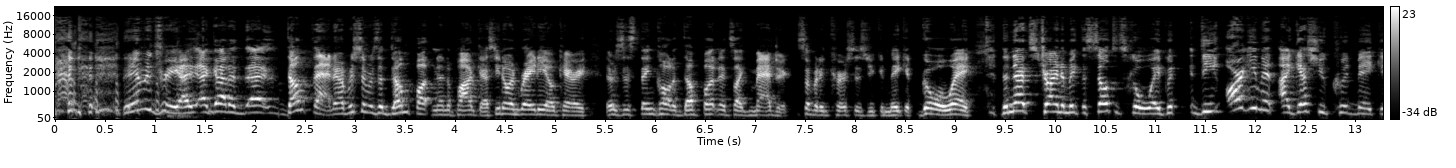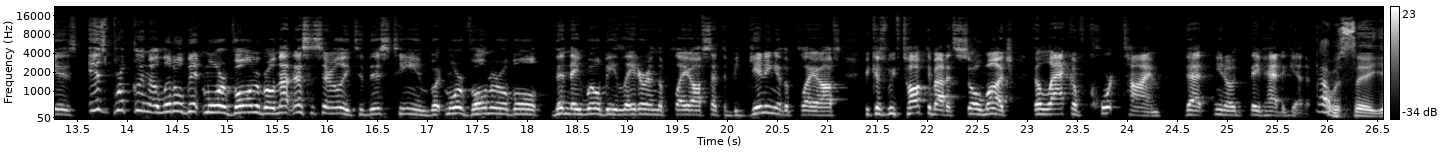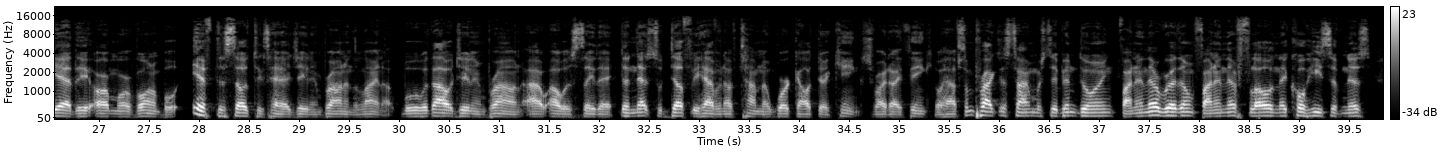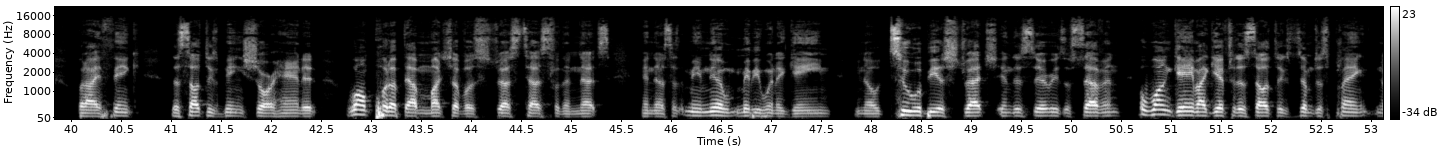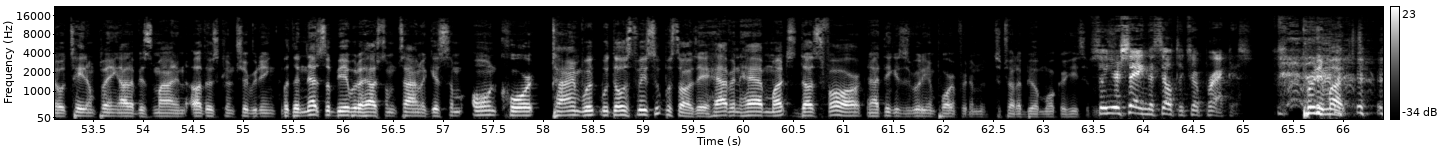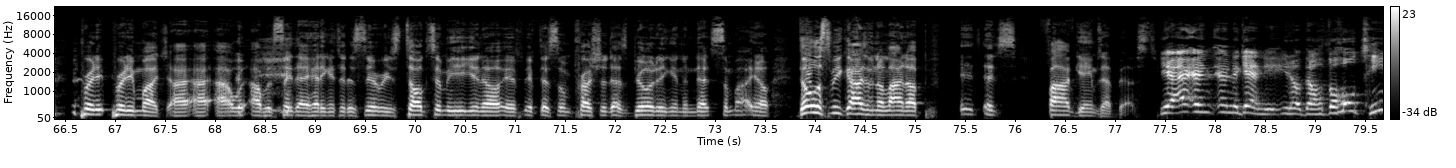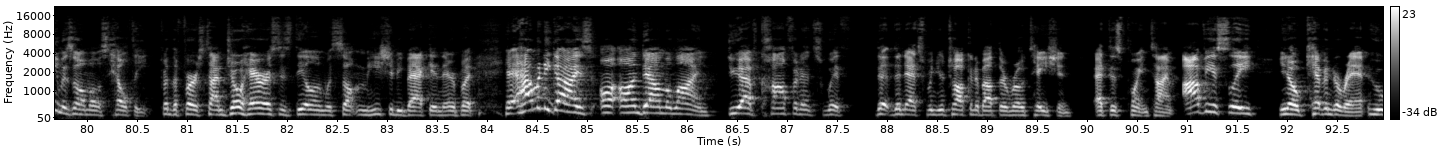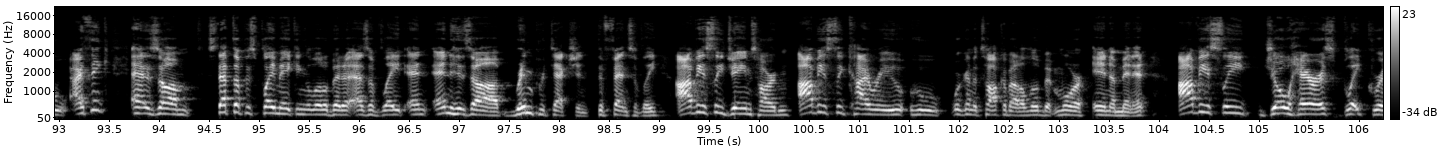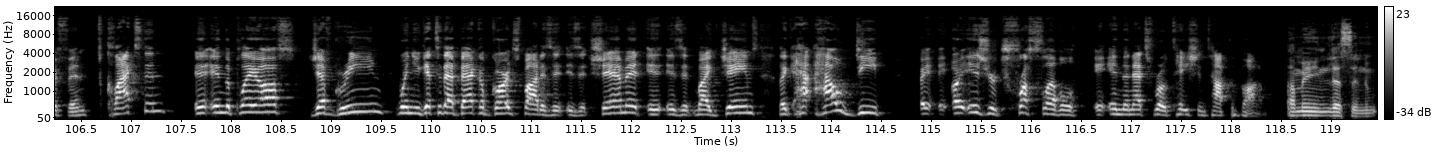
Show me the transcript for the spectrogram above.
the imagery, I, I got to dump that. I wish there was a dump button in a podcast. You know, in radio, Kerry, there's this thing called a dump button. It's like magic. Somebody curses, you can make it go away. The Nets trying to make the Celtics go away. But the argument I guess you could make is is Brooklyn a little bit more vulnerable, not necessarily to this team, but more vulnerable than they will be later in the playoffs at the beginning of the playoffs? Because we've talked about it so much the lack of court time that you know they've had together. I would say, yeah, they are more vulnerable if the Celtics had Jaylen Brown in the lineup. But without Jaylen Brown, I, I, would say that the Nets will definitely have enough time to work out their kinks, right? I think they'll have some practice time, which they've been doing, finding their rhythm, finding their flow and their cohesiveness. But I think the Celtics being shorthanded won't put up that much of a stress test for the Nets. And I mean, they'll maybe win a game. You know, two will be a stretch in this series of seven. But one game I give to the Celtics, them just playing, you know, Tatum playing out of his mind and others contributing. But the Nets will be able to have some time to get some on court time with, with those three superstars. They haven't had much thus far. And I think it's really important for them to try to build more cohesive. So you're saying the Celtics are practice? pretty much, pretty pretty much. I, I, I would I would say that heading into the series. Talk to me, you know, if, if there's some pressure that's building in the Nets. Somebody, you know, those three guys in the lineup. It, it's five games at best. Yeah, and, and again, you know, the, the whole team is almost healthy for the first time. Joe Harris is dealing with something. He should be back in there. But how many guys on, on down the line do you have confidence with the, the Nets when you're talking about their rotation at this point in time? Obviously, you know, Kevin Durant, who I think has um, stepped up his playmaking a little bit as of late and, and his uh, rim protection defensively. Obviously, James Harden. Obviously, Kyrie, who, who we're going to talk about a little bit more in a minute. Obviously, Joe Harris, Blake Griffin, Claxton, in the playoffs, Jeff Green. When you get to that backup guard spot, is it is it Shamet? Is it Mike James? Like how deep uh, uh, is your trust level in the Nets rotation, top to bottom? I mean, listen,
